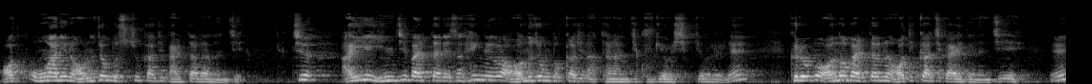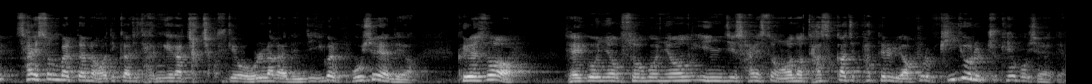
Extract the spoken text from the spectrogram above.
어, 옹알이는 어느 정도 수준까지 발달하는지 즉 아이의 인지 발달에서 행위가 어느 정도까지 나타나는지 9개월, 10개월에 그리고 언어 발달은 어디까지 가야 되는지 예? 사회성 발달은 어디까지 단계가 착착 9개월 올라가야 되는지 이걸 보셔야 돼요. 그래서 대근육, 소근육, 인지, 사회성, 언어 다섯 가지 파트를 옆으로 비교를 쭉 해보셔야 돼요.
